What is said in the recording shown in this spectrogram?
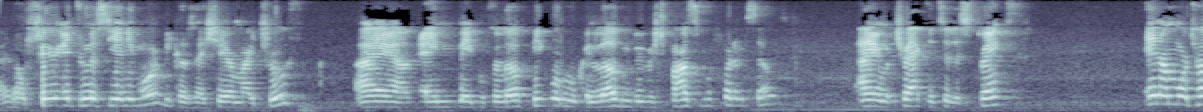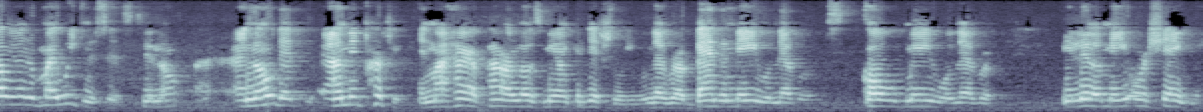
I don't fear intimacy anymore because I share my truth. I uh, am able to love people who can love and be responsible for themselves. I am attracted to the strength, and I'm more tolerant of my weaknesses. You know, I know that I'm imperfect, and my higher power loves me unconditionally. Will never abandon me. Will never scold me. Will never belittle me or shame me.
